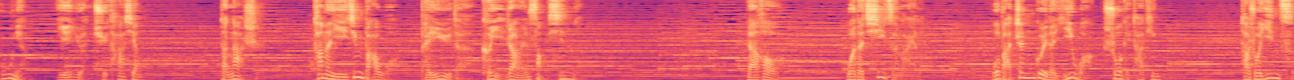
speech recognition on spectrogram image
姑娘也远去他乡，但那时他们已经把我培育的可以让人放心了。然后我的妻子来了。我把珍贵的以往说给他听，他说：“因此，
